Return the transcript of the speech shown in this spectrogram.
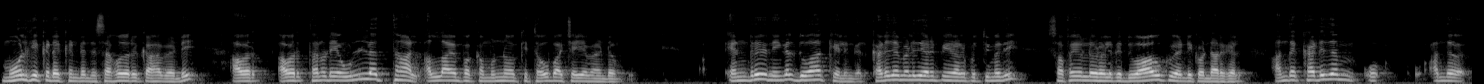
மூழ்கி கிடக்கின்ற இந்த சகோதரருக்காக வேண்டி அவர் அவர் தன்னுடைய உள்ளத்தால் அல்லாவின் பக்கம் முன்னோக்கி தௌபா செய்ய வேண்டும் என்று நீங்கள் துவா கேளுங்கள். கடிதம் எழுதி அனுப்பினார்கள் புத்திமதி சஃபையுள்ளவர்களுக்கு துவாவுக்கு வேண்டிக் கொண்டார்கள். அந்த கடிதம் ஒ- அந்த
